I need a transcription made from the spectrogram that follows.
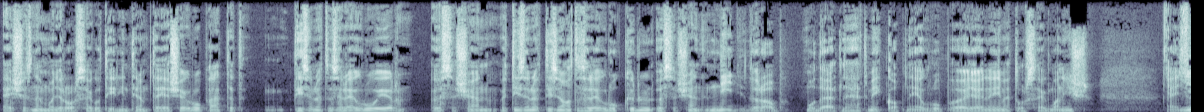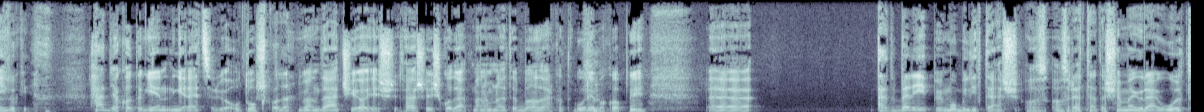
és ez nem Magyarországot érinti, nem teljes Európát, tehát 15 ezer euróért összesen, vagy 15-16 ezer euró körül összesen négy darab modellt lehet még kapni Európa, Németországban is. Ennyi. Suzuki. Hát gyakorlatilag ilyen, igen, egyszerű autós. Skoda. Van Dacia és társai, Skodát már nem lehet ebben az árkategóriába kapni. tehát belépő mobilitás az, az rettenetesen megdrágult,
